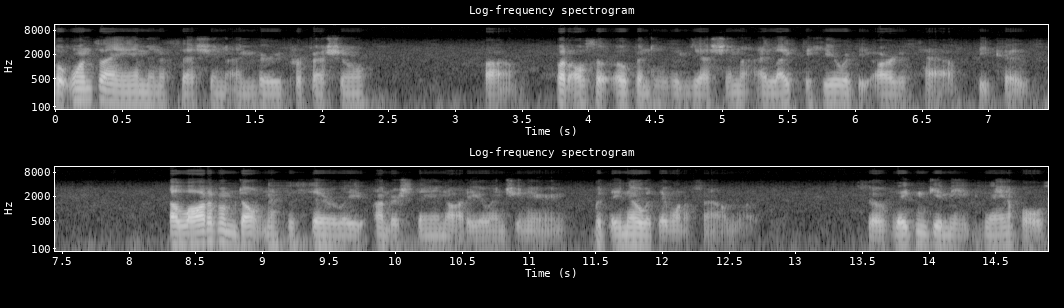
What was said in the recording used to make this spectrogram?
but once I am in a session, I'm very professional, um, but also open to suggestion. I like to hear what the artists have because a lot of them don't necessarily understand audio engineering, but they know what they want to sound like. So if they can give me examples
